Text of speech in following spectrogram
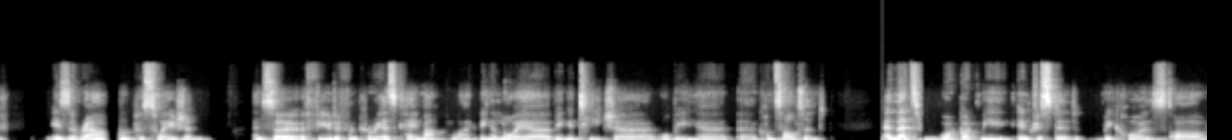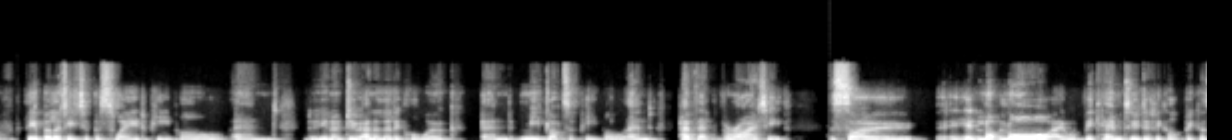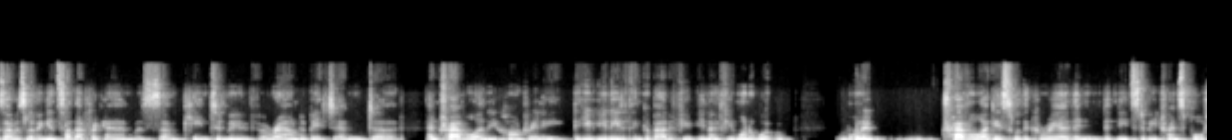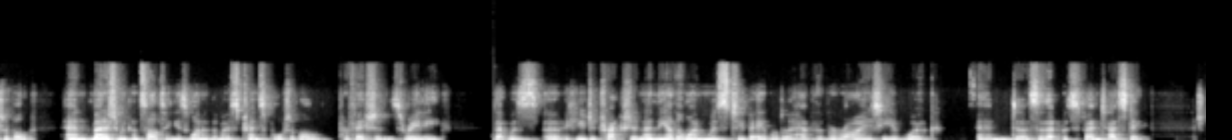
is around persuasion. And so a few different careers came up, like being a lawyer, being a teacher, or being a, a, consultant. And that's what got me interested because of the ability to persuade people and, you know, do analytical work and meet lots of people and have that variety. So it, law became too difficult because I was living in South Africa and was um, keen to move around a bit and uh, and travel and you can't really you, you need to think about if you you know if you want to work want to travel i guess with a career then it needs to be transportable. And management consulting is one of the most transportable professions really. That was a huge attraction. And the other one was to be able to have the variety of work. And uh, so that was fantastic.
